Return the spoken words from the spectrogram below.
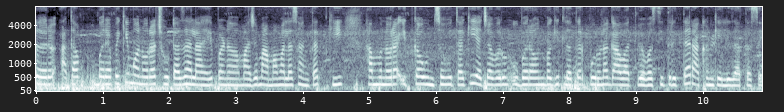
तर आता बऱ्यापैकी मनोरा छोटा झाला आहे पण माझे मामा मला सांगतात की हा मनोरा इतका उंच होता की याच्यावरून उभं राहून बघितलं तर पूर्ण गावात व्यवस्थितरित्या राखण केली जात असे.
